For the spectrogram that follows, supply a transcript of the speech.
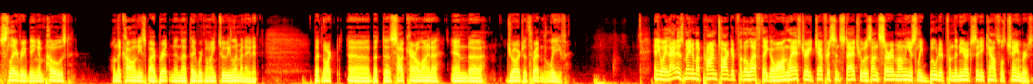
slavery being imposed on the colonies by Britain and that they were going to eliminate it. But North, uh, but uh, South Carolina and uh, Georgia threatened to leave. Anyway, that has made him a prime target for the left. They go on. Last year, a Jefferson statue was unceremoniously booted from the New York City Council's chambers,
